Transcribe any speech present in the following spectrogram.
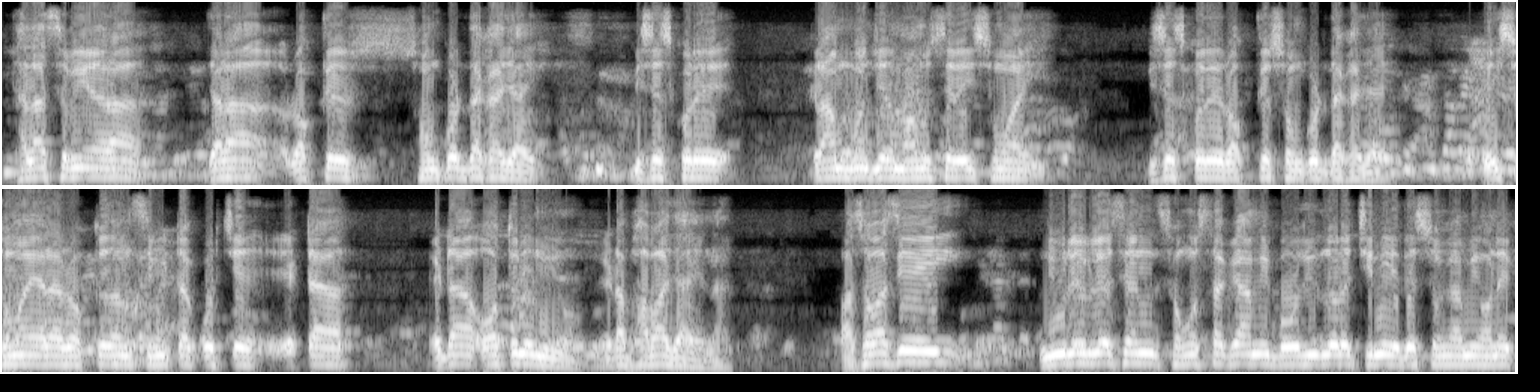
থ্যালাসেমিয়ারা যারা রক্তের সংকট দেখা যায়, বিশেষ করে গ্রামগঞ্জের মানুষের এই সময় বিশেষ করে রক্তের সংকট দেখা যায়। এই সময় এরা রক্তদান শিবিরটা করছে। এটা এটা অতুলনীয়। এটা ভাবা যায় না। পাশাপাশি এই নিউ রেগুলেশন সংস্থাকে আমি বহুদিন ধরে চিনি। এদের সঙ্গে আমি অনেক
